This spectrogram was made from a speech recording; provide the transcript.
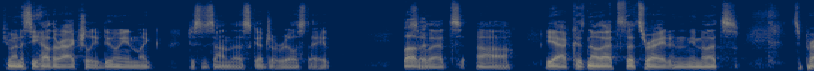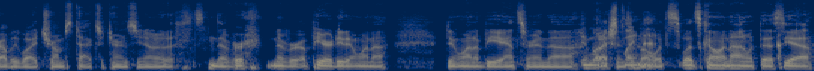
if you want to see how they're actually doing, like, just is on the schedule of real estate. Love so it. that's, uh, yeah, because no, that's that's right, and you know that's it's probably why Trump's tax returns, you know, never never appeared. He didn't want to didn't want to be answering uh, questions about that. what's what's going on with this. Yeah,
